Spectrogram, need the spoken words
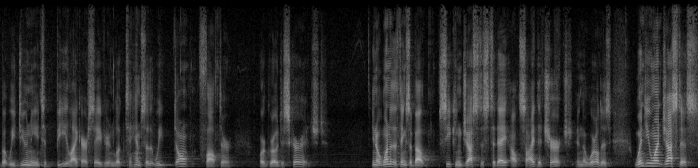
but we do need to be like our Savior and look to Him so that we don't falter or grow discouraged. You know, one of the things about seeking justice today outside the church in the world is when do you want justice?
